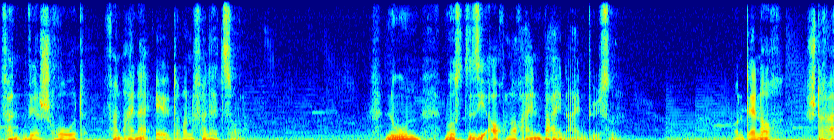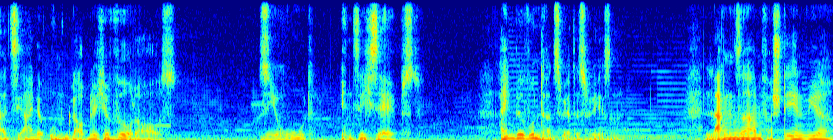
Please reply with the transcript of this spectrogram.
fanden wir Schrot von einer älteren Verletzung. Nun musste sie auch noch ein Bein einbüßen. Und dennoch strahlt sie eine unglaubliche Würde aus. Sie ruht in sich selbst. Ein bewundernswertes Wesen. Langsam verstehen wir,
